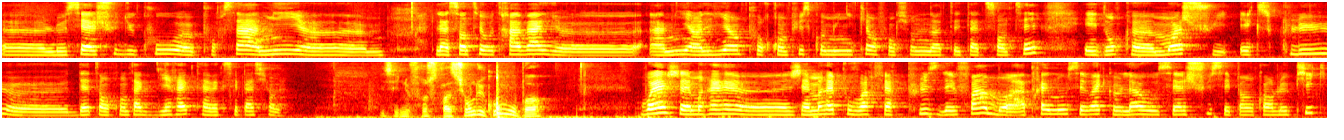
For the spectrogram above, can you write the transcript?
le CHU, du coup, pour ça, a mis la santé au travail, a mis un lien pour qu'on puisse communiquer en fonction de notre état de santé. Et donc, moi, je suis exclue d'être en contact direct avec ces patients-là. C'est une frustration du coup ou pas? Ouais, j'aimerais, euh, j'aimerais pouvoir faire plus des fois. Moi, après, nous, c'est vrai que là, au CHU, c'est pas encore le pic.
